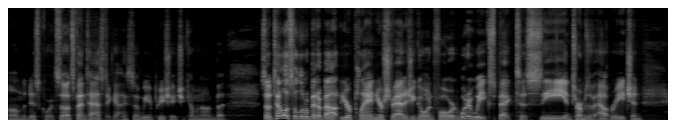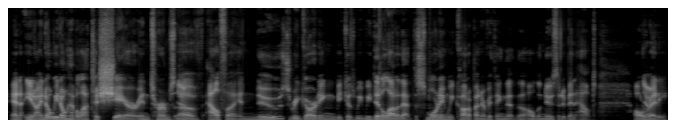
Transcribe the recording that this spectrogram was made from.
on the Discord. So that's fantastic, guys. So we appreciate you coming on. But so tell us a little bit about your plan, your strategy going forward. What do we expect to see in terms of outreach and and you know, I know we don't have a lot to share in terms Yeah. of alpha and news regarding because we, we did a lot of that this morning. We caught up on everything that the, all the news that had been out already.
